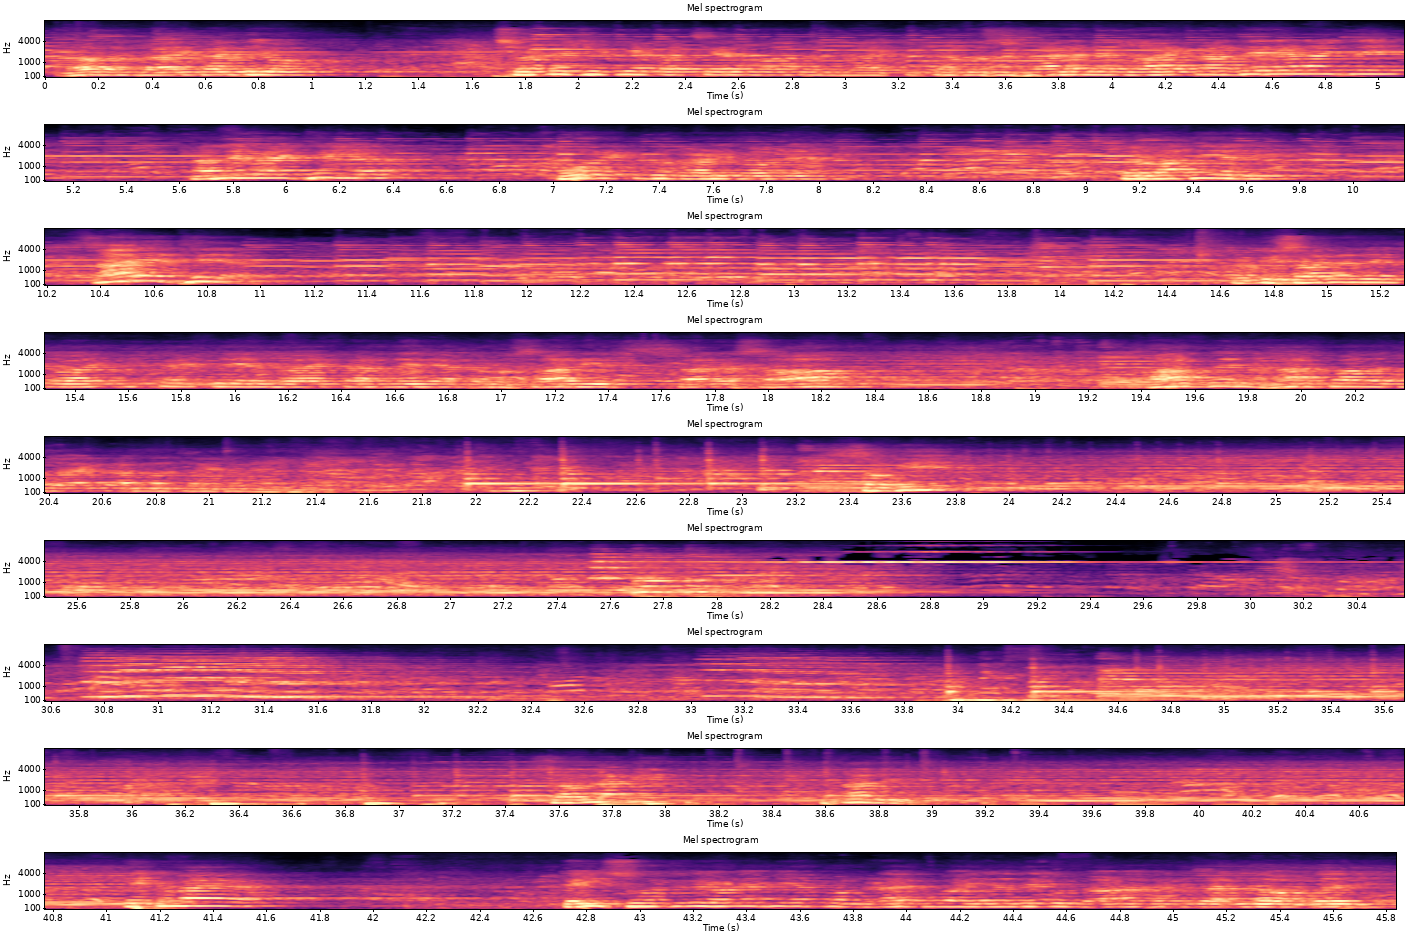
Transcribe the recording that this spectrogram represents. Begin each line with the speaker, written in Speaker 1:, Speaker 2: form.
Speaker 1: Enjoy ਕਰਦੇ ਹੋ ਛੋਟੇ ਛੋਟੇ ਬੱਚਿਆਂ ਨੂੰ ਬਹੁਤ ਇੰਜੋਏ ਕੀਤਾ ਤੁਸੀਂ ਸਾਰਿਆਂ ਨੇ ਇੰਜੋਏ ਕਰਦੇ ਰਹਿਣਾ ਇੱਥੇ ਹੱਲੇ ਮੈਂ ਇੱਥੇ ਹੀ ਆ ਹੋਰ ਇੱਕ ਦੋ ਗਾੜੀ ਗਾਉਂਦੇ ਆ ਤੇ ਵਧੀਆ ਜੀ ਸਾਰੇ ਇੱਥੇ ਆ ਕਿਉਂਕਿ ਸਾਰਿਆਂ ਨੇ ਇੰਜੋਏ ਕੀਤਾ ਇੱਥੇ ਇੰਜੋਏ ਕਰਦੇ ਰਿਹਾ ਕਰੋ ਸਾਰੇ ਸਾਰੇ ਸਾਲ ਹਰ ਦਿਨ ਹਰ ਪਲ ਇੰਜੋਏ ਕਰਨਾ ਚਾਹੀਦਾ ਹੈ ਸਭੀ ਸ਼ਮਲਾ ਕੀ ਹਾਂਜੀ। ਇੱਕ ਮੈਂ ਕਈ ਸੋਚਦੇ ਹੋਣੇ ਵੀ ਇਹ ਭੰਗੜਾ ਪਵਾਈ ਜਾਂਦੇ, ਕੋਈ ਗਾਣਾ ਫਿਰ ਚੱਲਦਾ ਹੁੰਦਾ ਜੀ।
